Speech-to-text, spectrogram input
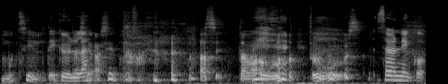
mutta silti Kyllä. tosi rasittava, rasittava ulottuvuus. Se on, niinku,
